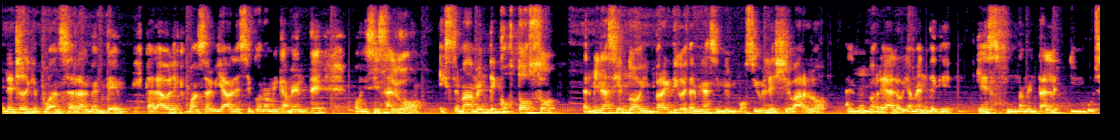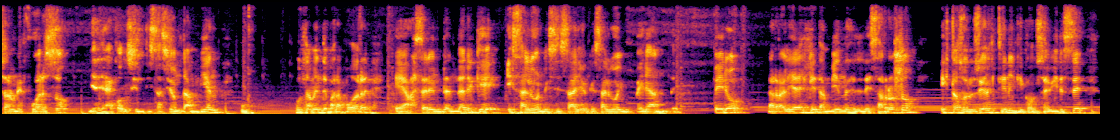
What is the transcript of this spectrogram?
el hecho de que puedan ser realmente escalables, que puedan ser viables económicamente, porque si es algo extremadamente costoso, termina siendo impráctico y termina siendo imposible llevarlo al mundo real. Obviamente que es fundamental impulsar un esfuerzo y desde la concientización también justamente para poder eh, hacer entender que es algo necesario, que es algo imperante. Pero la realidad es que también desde el desarrollo estas soluciones tienen que concebirse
